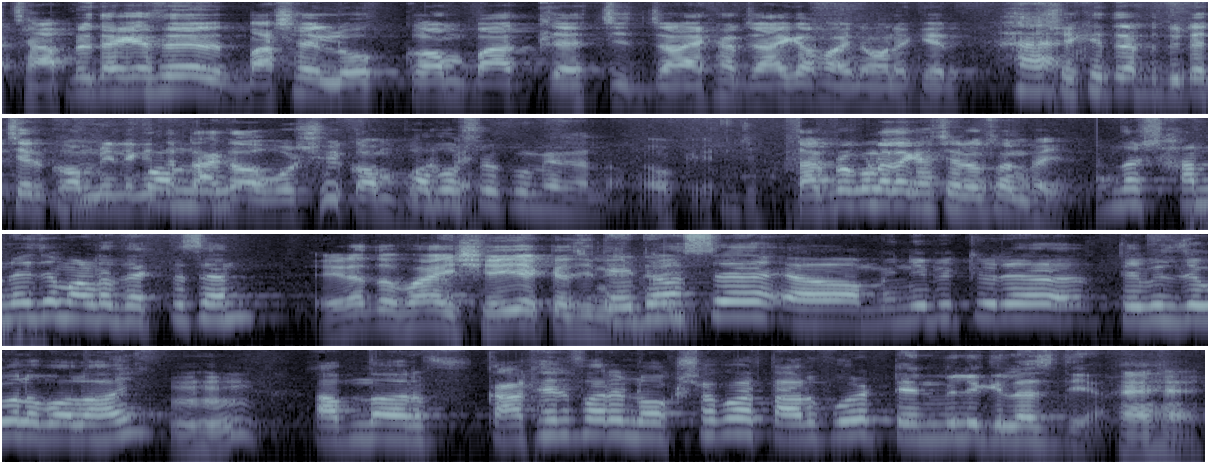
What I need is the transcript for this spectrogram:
আচ্ছা আপনি দেখা গেছে বাসায় লোক কম বা রাখার জায়গা হয় না অনেকের হ্যাঁ। সেক্ষেত্রে আপনি দুইটা চেয়ার কম নিলে কিন্তু টাকা অবশ্যই কম পড়বে। অবশ্যই কমে গেল। ওকে তারপর কোনো দেখাচ্ছে রোশন ভাই? আপনার সামনে যে মালটা দেখতেছেন এটা তো ভাই সেই একটা জিনিস এটা। হচ্ছে মিনি ভিক্টোরিয়া টেবিল যেগুলো বলা হয়। আপনার কাঠের পারে নকশা করা তার উপরে টেন মিলি গ্লাস দেওয়া হ্যাঁ হ্যাঁ।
